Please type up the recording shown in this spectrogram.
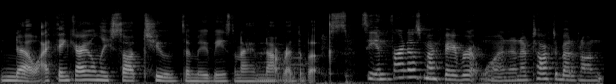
No, I think I only saw two of the movies and I have not read the books. See, Inferno's my favorite one, and I've talked about it on,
